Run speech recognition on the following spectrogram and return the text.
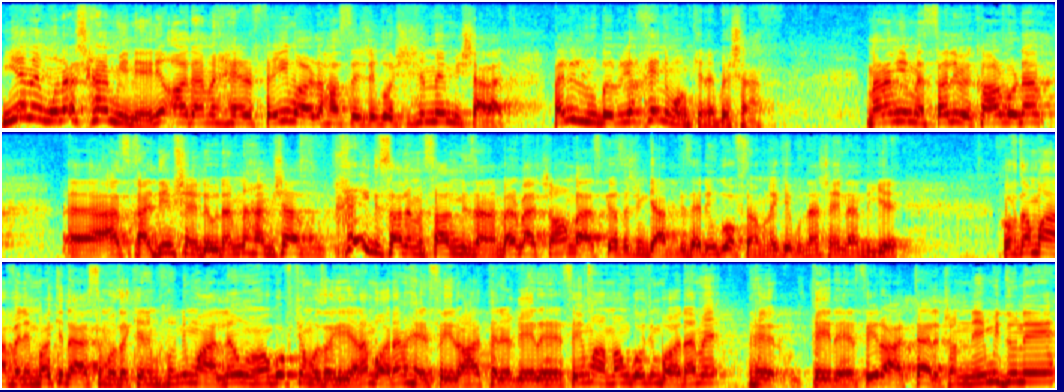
یه نمونهش همینه یعنی آدم حرفه‌ای وارد هاستج نگوشیشن نمی‌شود. ولی روبروی خیلی ممکنه بشن. منم یه مثالی به کار بردم. از قدیم شنیده بودم. اینو همیشه از خیلی سال مثال می‌زنم. برای بچه‌ها هم بعد از کلاسشون گپ می‌زدیم گفتم اونایی که بودن شنیدن دیگه. گفتم ما اولین بار که درس مذاکره می‌خوندیم معلم ما گفت که مذاکره کردن با آدم حرفه‌ای راحت تره غیر حرفه‌ای. ما هم گفتیم با آدم غیر حرفه‌ای راحت تره چون نمی‌دونه.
